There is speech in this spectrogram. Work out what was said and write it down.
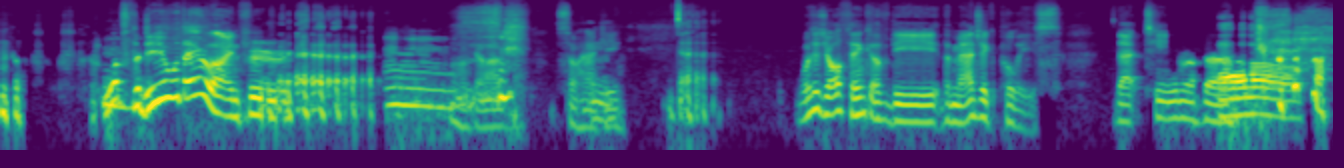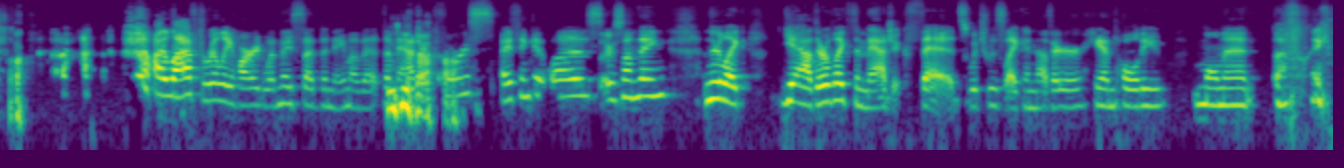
What's the deal with airline food? Mm. Oh god, so hacky. what did y'all think of the the Magic Police? That team of the Oh, I laughed really hard when they said the name of it, the Magic Yeah. Force, I think it was, or something. And they're like, yeah, they're like the Magic Feds, which was like another handholdy moment of like,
